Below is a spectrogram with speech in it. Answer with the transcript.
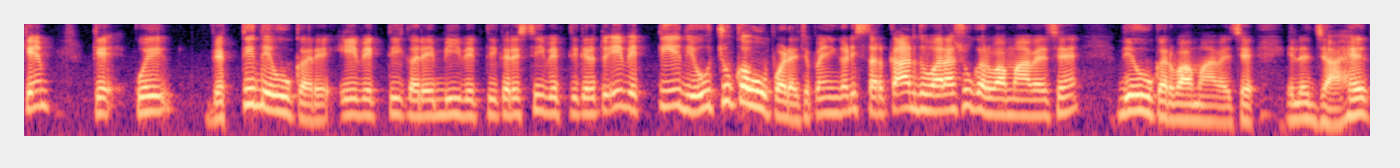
કેમ? કે કોઈ વ્યક્તિ દેવું કરે, એ વ્યક્તિ કરે, બી વ્યક્તિ કરે, સી વ્યક્તિ કરે, તો એ વ્યક્તિએ દેવું ચૂકવવું પડે છે. પણ અહીં ઘડી સરકાર દ્વારા શું કરવામાં આવે છે? દેવું કરવામાં આવે છે. એટલે જાહેર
